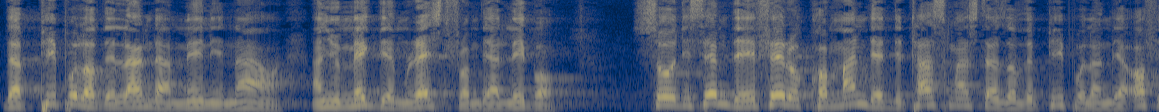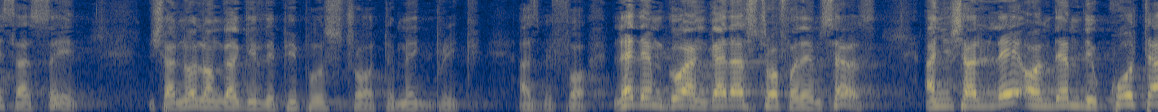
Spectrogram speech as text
the people of the land are many now, and you make them rest from their labor. So the same day, Pharaoh commanded the taskmasters of the people and their officers, saying, You shall no longer give the people straw to make brick as before. Let them go and gather straw for themselves, and you shall lay on them the quota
